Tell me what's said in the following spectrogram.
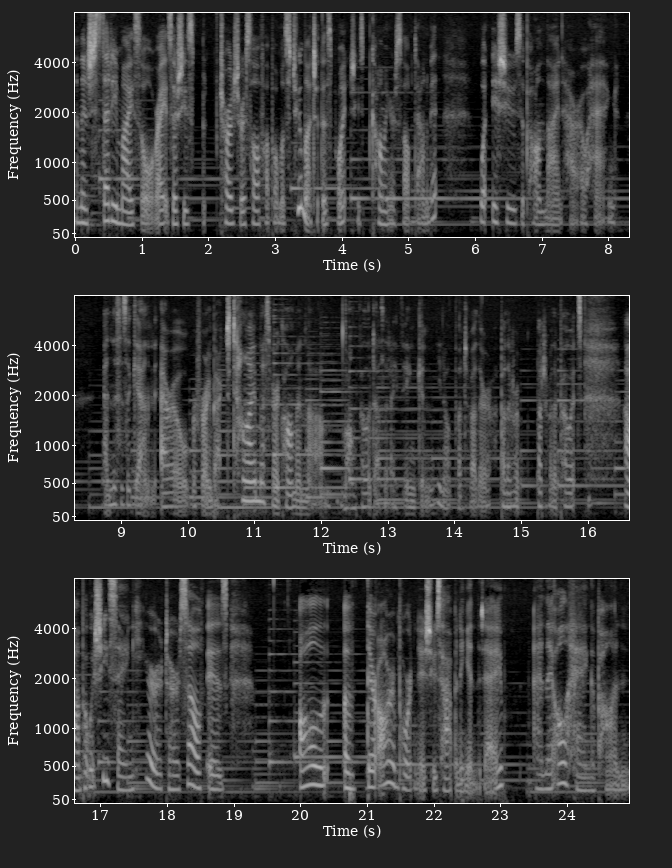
And then she steady my soul, right? So she's charged herself up almost too much at this point. She's calming herself down a bit what issues upon thine arrow hang. And this is again arrow referring back to time. That's very common. Um, Longfellow does it, I think, and you know a bunch of other, a bunch of, a bunch of other poets. Um, but what she's saying here to herself is all of there are important issues happening in the day, and they all hang upon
